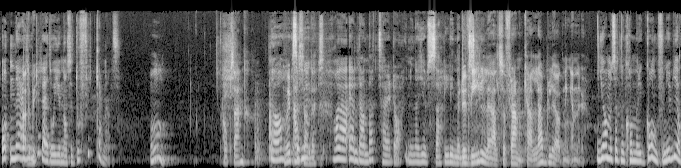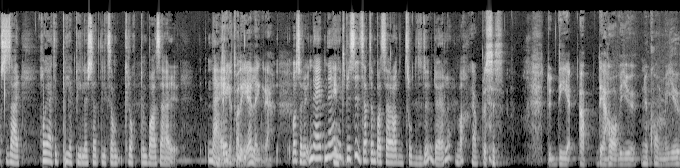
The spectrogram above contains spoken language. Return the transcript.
Och när jag Ja, det gjorde blir- det då i gymnasiet då fick jag mens. Hoppsan. Ja, Det var ju så passande. nu har jag eldandats här idag i mina ljusa Men du linnebyxor. vill alltså framkalla blödningen nu? Ja, men så att den kommer igång. För nu blir jag också så här, har jag ätit p-piller så att liksom kroppen bara så här, nej. Inte vet vad det är längre. Vad sa du? Nej, nej Inte- precis. Att den bara så här, "Ja, trodde du det eller? Va? Ja, precis. Du, det, det har vi ju, nu kommer ju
